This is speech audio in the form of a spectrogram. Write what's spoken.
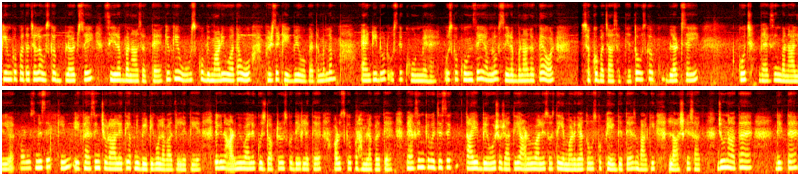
किम को पता चला उसका ब्लड से ही सीरप बना सकते हैं, क्योंकि उसको बीमारी हुआ था, वो फिर से ठीक भी हो गया था। मतलब एंटीडोट उसके खून में है, उसका खून से ही हम लोग सिरप बना सकते हैं और सबको बचा सकते हैं। तो उसका ब्लड से ही कुछ वैक्सीन बना ली है और उसमें से किम एक वैक्सीन चुरा लेती है, अपनी बेटी को लगा लेती है। लेकिन आर्मी वाले कुछ डॉक्टर उसको देख लेते हैं और उसके ऊपर हमला करते हैं। वैक्सीन की वजह से ताई बेहोश हो जाती है आर्मी वाले सोचते हैं ये मर गया तो उसको फेंक देते हैं बाकी लाश के साथ। जून आता है, देखता है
